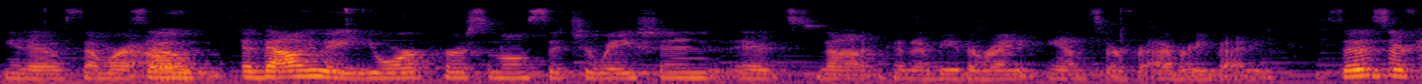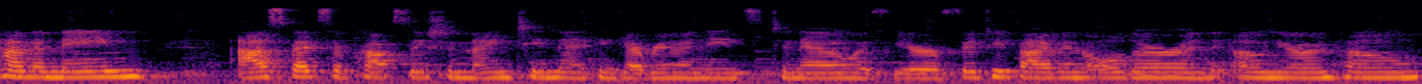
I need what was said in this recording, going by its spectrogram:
you know, somewhere so else. So evaluate your personal situation. It's not gonna be the right answer for everybody. So those are kind of the main aspects of Proposition 19 that I think everyone needs to know. If you're 55 and older and own your own home,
